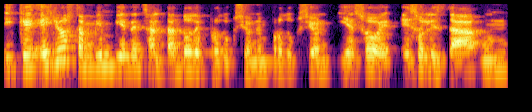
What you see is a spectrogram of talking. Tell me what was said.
y que ellos también vienen saltando de producción en producción y eso, eh, eso les da un,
